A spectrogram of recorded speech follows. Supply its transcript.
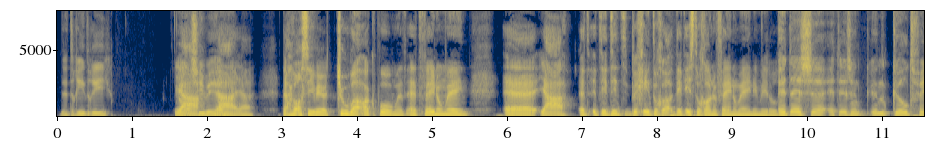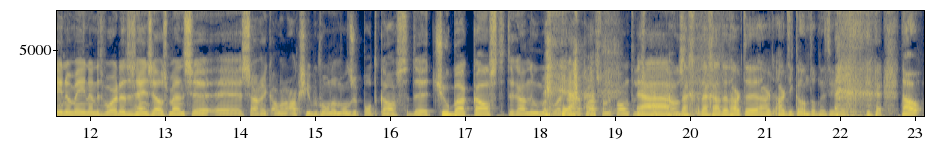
de 3-3. Ja, ja, ja. Daar was hij weer, Chuba Akpom, het, het fenomeen. Uh, ja, het, het, dit, begint toch, dit is toch gewoon een fenomeen inmiddels? Het is, uh, het is een, een cultfenomeen aan het worden. Er zijn zelfs mensen, uh, zag ik, al een actie begonnen om onze podcast de Chuba-cast te gaan noemen. Voor ja. in plaats van de Pantelis ja, podcast. Daar, daar gaat het hard, hard, hard die kant op natuurlijk. nou,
